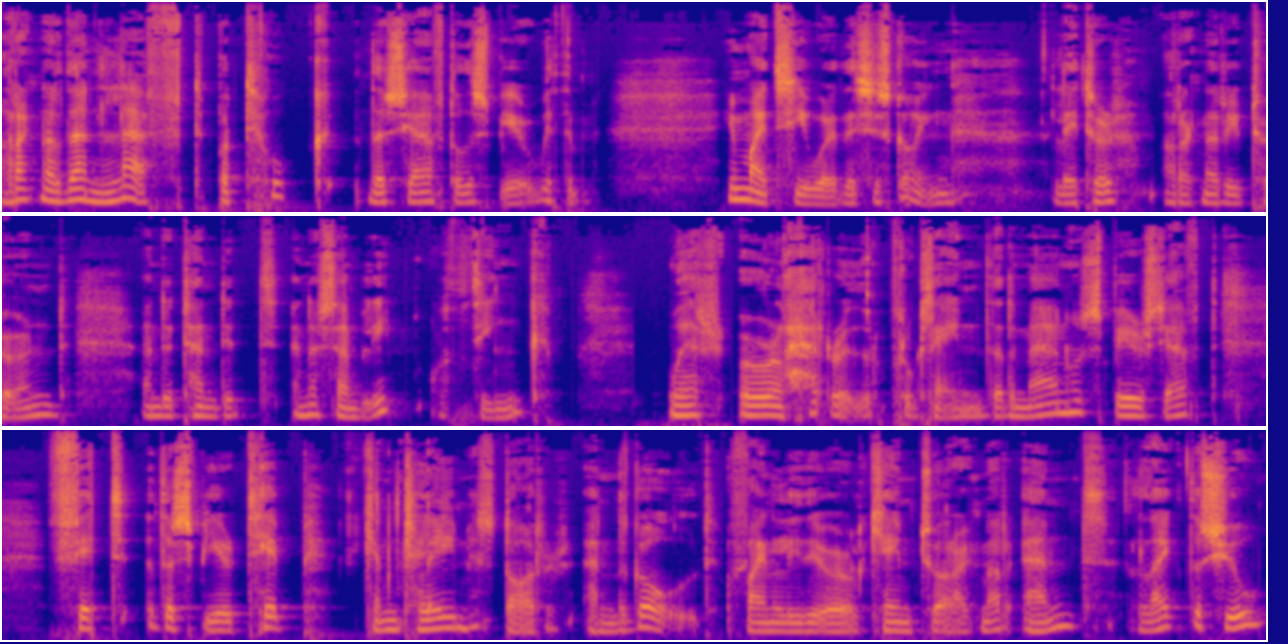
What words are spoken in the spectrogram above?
Ragnar then left, but took the shaft of the spear with him. You might see where this is going. Later, Ragnar returned and attended an assembly, or thing, where Earl Herrauður proclaimed that the man whose spear shaft fit the spear tip can claim his daughter and the gold. Finally, the Earl came to Ragnar, and, like the shoe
